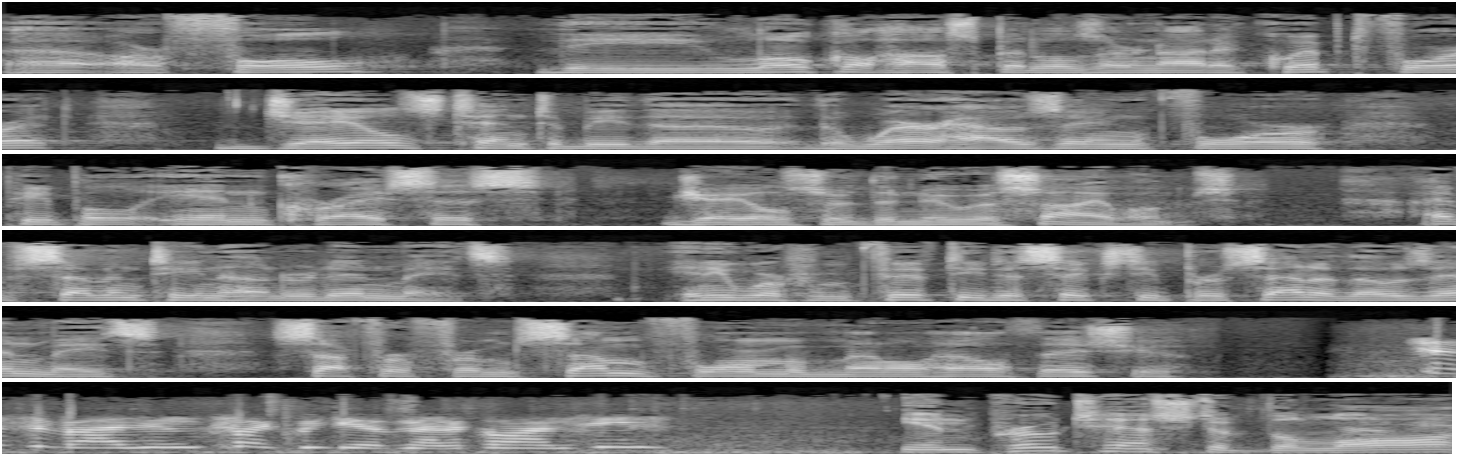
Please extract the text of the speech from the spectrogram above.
uh, are full. The local hospitals are not equipped for it. Jails tend to be the, the warehousing for people in crisis. Jails are the new asylums. I have 1,700 inmates. Anywhere from 50 to 60 percent of those inmates suffer from some form of mental health issue. Just advising, looks like we do have medical on scene. In protest of the law,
